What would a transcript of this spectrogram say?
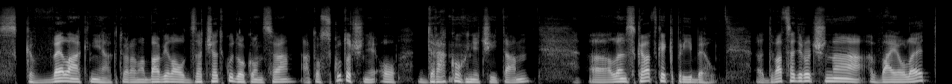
Skvelá kniha, ktorá ma bavila od začiatku do konca a to skutočne o drakoch nečítam. Len skratke k príbehu. 20-ročná Violet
